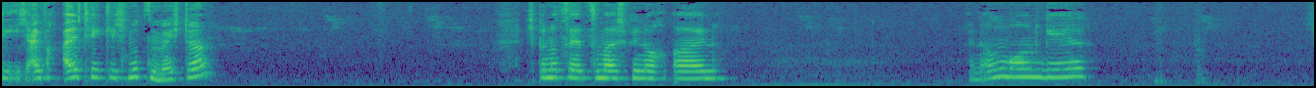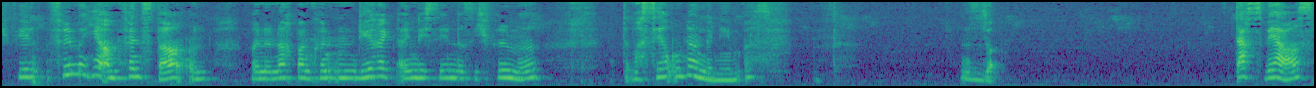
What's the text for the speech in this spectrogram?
die ich einfach alltäglich nutzen möchte. Ich benutze jetzt zum Beispiel noch ein ein Augenbrauengel. Ich filme hier am Fenster und meine Nachbarn könnten direkt eigentlich sehen, dass ich filme, was sehr unangenehm ist. So. Das wär's.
